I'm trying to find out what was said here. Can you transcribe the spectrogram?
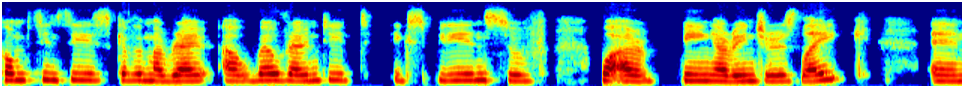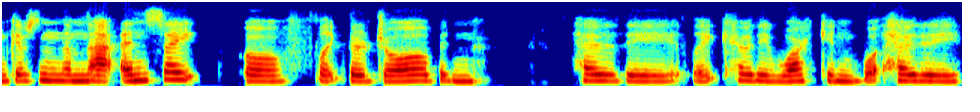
competencies give them a, a well-rounded experience of what a, being a ranger is like and gives them that insight of like their job and how they like how they work and what how they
